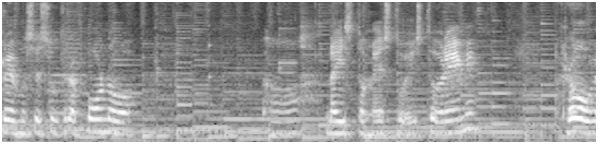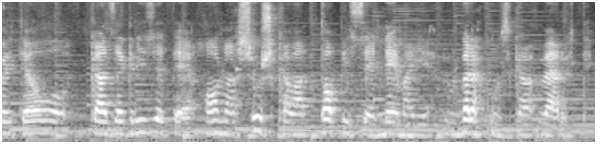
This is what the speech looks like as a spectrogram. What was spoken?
Čujemo se sutra ponovo na istom mjestu u isto vrijeme. Probajte ovo kad zagrizete, ona šuškava, topi se, nema je vrhunska, verujte.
